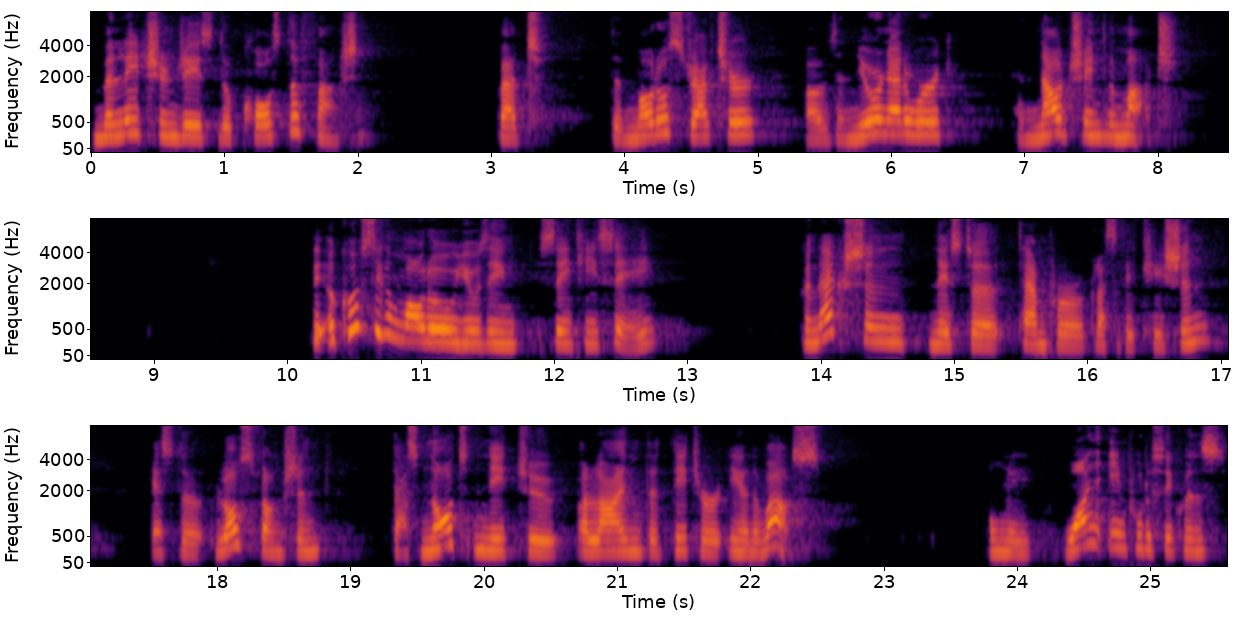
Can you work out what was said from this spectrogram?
mainly changes the cost function, but the model structure of the neural network has not changed much. The acoustic model using CTC, connectionist temporal classification, as the loss function does not need to align the data in advance. Only one input sequence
